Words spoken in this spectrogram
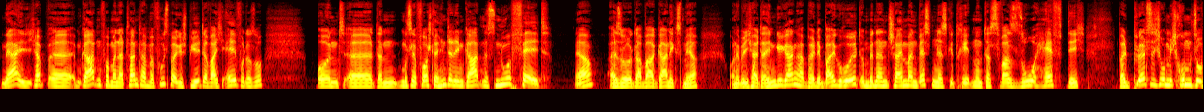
Ja, ich habe äh, im Garten von meiner Tante haben wir Fußball gespielt, da war ich elf oder so. Und äh, dann muss ich dir vorstellen, hinter dem Garten ist nur Feld. Ja, also da war gar nichts mehr. Und dann bin ich halt da hingegangen, habe halt den Ball geholt und bin dann scheinbar in ein Wespennest getreten und das war so heftig, weil plötzlich um mich rum so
